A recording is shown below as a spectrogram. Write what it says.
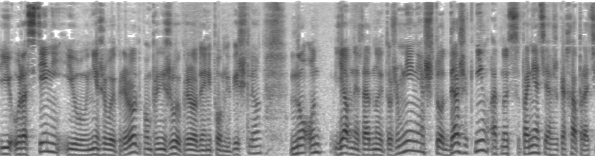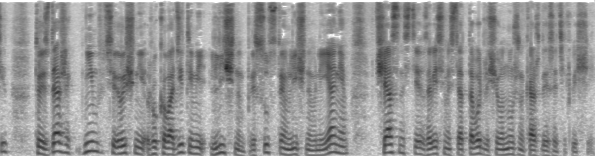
и у растений, и у неживой природы, по-моему, про неживую природу я не помню, пишет ли он, но он явно это одно и то же мнение, что даже к ним относится понятие АЖКХ протит, то есть даже к ним Всевышний руководит ими личным присутствием, личным влиянием, в частности, в зависимости от того, для чего нужно каждая из этих вещей.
